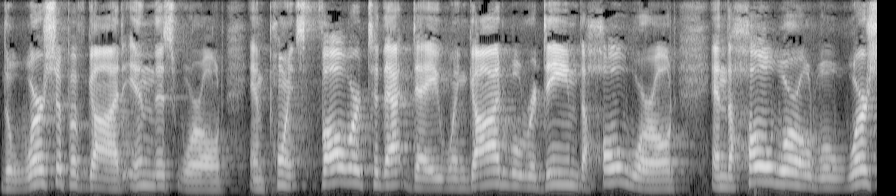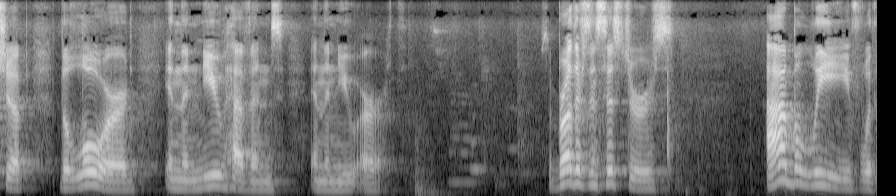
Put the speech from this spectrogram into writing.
the worship of God in this world and points forward to that day when God will redeem the whole world and the whole world will worship the Lord in the new heavens and the new earth. So, brothers and sisters, I believe with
